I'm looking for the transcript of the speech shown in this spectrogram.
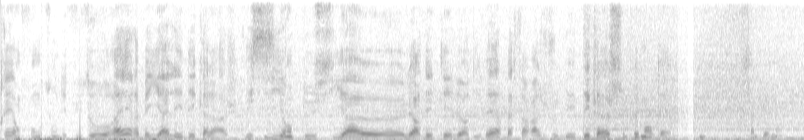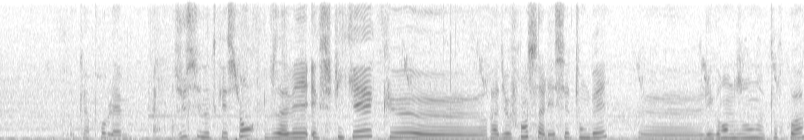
après, en fonction des fuseaux horaires, eh ben, il y a les décalages. Et si en plus il y a euh, l'heure d'été et l'heure d'hiver, ben, ça rajoute des décalages supplémentaires, simplement. Aucun problème. juste une autre question. Vous avez expliqué que euh, Radio France a laissé tomber euh, les grandes ondes. Pourquoi?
